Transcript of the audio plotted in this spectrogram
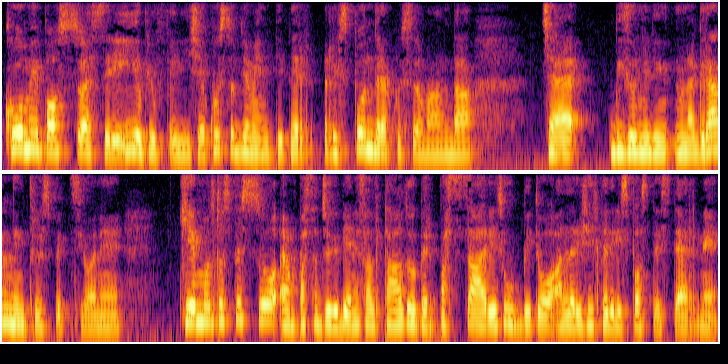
come posso essere io più felice. Questo ovviamente per rispondere a questa domanda c'è bisogno di una grande introspezione che molto spesso è un passaggio che viene saltato per passare subito alla ricerca di risposte esterne,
